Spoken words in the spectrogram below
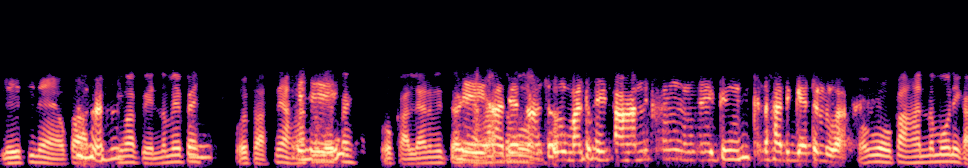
ලේසි නෑ. ඔක අත්දැකීමක් වෙන්න මේපයි ඔය ප්‍රශ්නේ අහන්න මේපයි ඔය කල්යාණ මිත්‍රාගේ අහන්න මට මේ අහන්න ඉතින් හරි ගැටලුවක්. ඔව් ඔක අහන්න ඕන එකක්?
